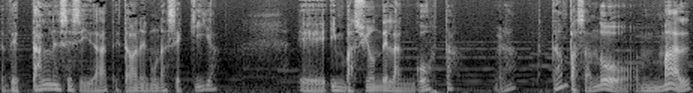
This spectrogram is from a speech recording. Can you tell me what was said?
de tal necesidad, estaban en una sequía, eh, invasión de langosta, ¿verdad? Estaban pasando mal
